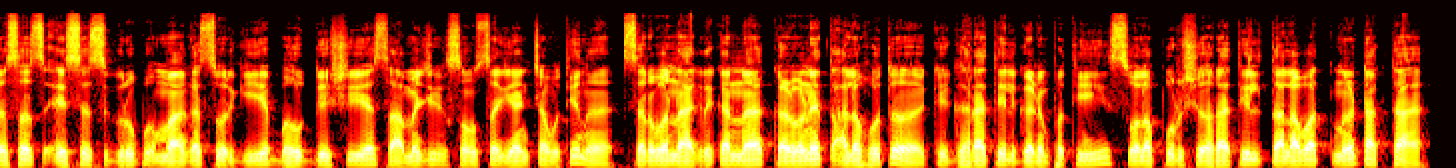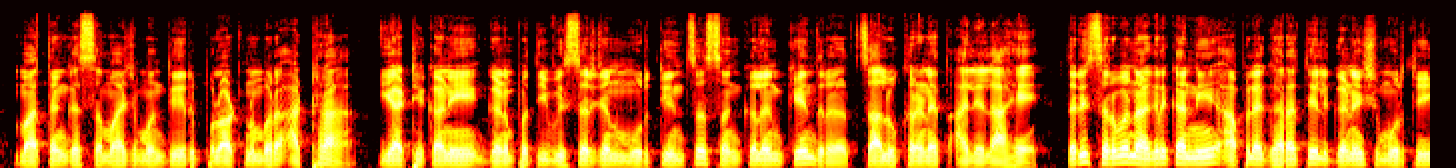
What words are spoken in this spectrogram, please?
तसंच एस एस ग्रुप मागासवर्गीय बहुद्देशीय सामाजिक संस्था यांच्या वतीनं सर्व नागरिकांना कळवण्यात आलं होतं की घरातील गणपती सोलापूर शहरातील तलावात न टाकता मातंग समाज मंदिर प्लॉट नंबर अठरा या ठिकाणी गणपती विसर्जन मूर्तींचं संकलन केंद्र चालू करण्यात आलेलं आहे. तरी सर्व नागरिकांनी आपल्या घरातील गणेश मूर्ती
